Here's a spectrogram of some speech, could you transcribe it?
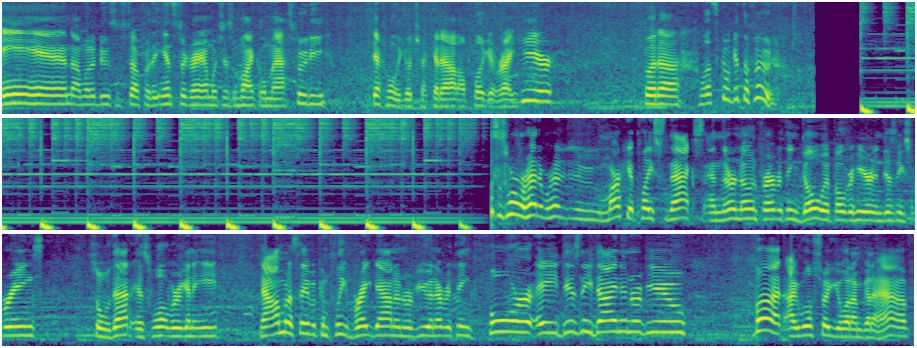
And I'm going to do some stuff for the Instagram, which is Michael Mass Foodie. Definitely go check it out. I'll plug it right here. But uh, let's go get the food. This is where we're headed. We're headed to Marketplace Snacks, and they're known for everything Dole Whip over here in Disney Springs. So that is what we're gonna eat. Now I'm gonna save a complete breakdown and review and everything for a Disney dine-in review, but I will show you what I'm gonna have.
